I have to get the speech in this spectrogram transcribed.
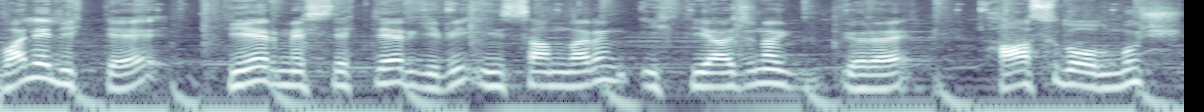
Valelikte diğer meslekler gibi insanların ihtiyacına göre hasıl olmuş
